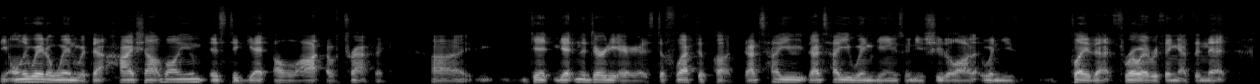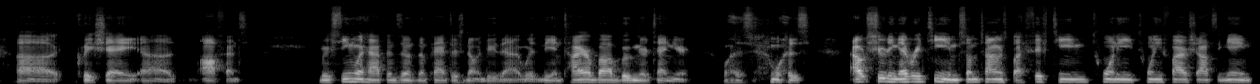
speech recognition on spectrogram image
The only way to win with that high shot volume is to get a lot of traffic uh, get get in the dirty areas, deflect a puck. That's how you that's how you win games when you shoot a lot of, when you play that throw everything at the net uh, cliche uh, offense. We've seen what happens when the Panthers don't do that. With the entire Bob Boughner tenure was was out shooting every team sometimes by 15, 20, 25 shots a game,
